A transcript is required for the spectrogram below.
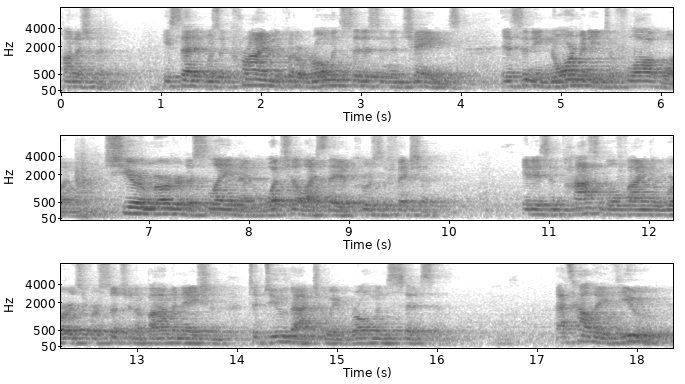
punishment. He said it was a crime to put a Roman citizen in chains. It's an enormity to flog one, sheer murder to slay them. What shall I say of crucifixion? It is impossible to find the words for such an abomination to do that to a Roman citizen. That's how they viewed.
